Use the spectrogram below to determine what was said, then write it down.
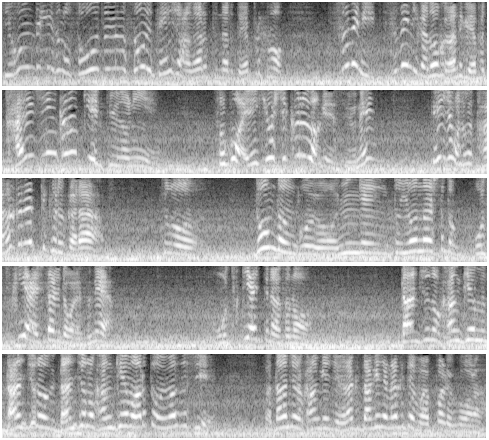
基本的にその躁うつ病の層でテンション上がるってなると、やっぱりこの、常に、常にかどうかわかんないけど、やっぱり対人関係っていうのに、そこは影響してくるわけですよね。テンションがすごい高くなってくるから、その、どんどんこう人間といろんな人とお付き合いしたりとかですね、お付き合いっていうのはその、男女の関係も、男女の、男女の関係もあると思いますし、男女の関係じゃなくだけじゃなくても、やっぱりこうほら、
